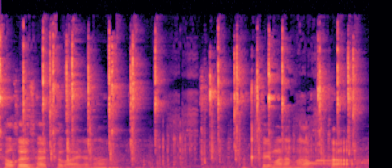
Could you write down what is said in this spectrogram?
벽을 살펴봐야 되나? 딱히 쓸만한 건 없다.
